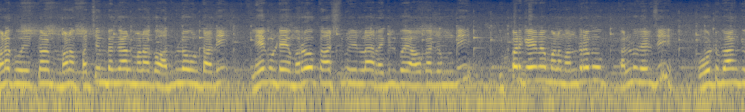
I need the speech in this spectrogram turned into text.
మనకు ఇక్కడ మన పశ్చిమ బెంగాల్ మనకు అదుపులో ఉంటుంది. లేకుంటే మరో కాశ్మీర్లా రగిలిపోయే అవకాశం ఉంది. ఇప్పటికైనా మనం అందరము కళ్ళు తెరిచి ఓటు బ్యాంకు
